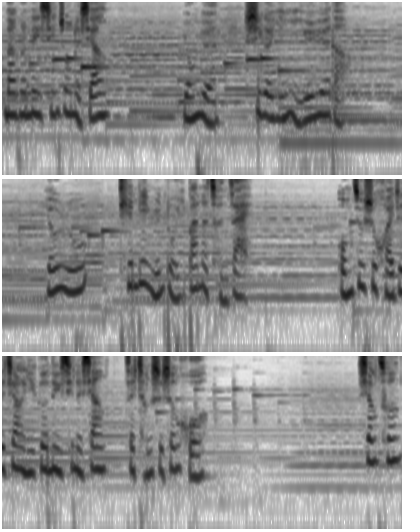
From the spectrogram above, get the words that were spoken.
那个内心中的乡，永远是一个隐隐约约的，犹如天边云朵一般的存在。我们就是怀着这样一个内心的乡。”在城市生活，乡村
